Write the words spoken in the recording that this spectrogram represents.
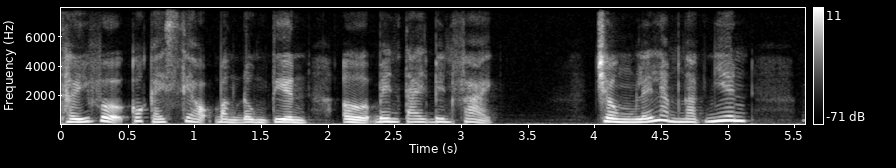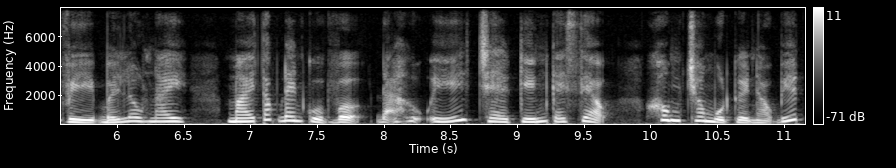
Thấy vợ có cái sẹo bằng đồng tiền ở bên tay bên phải. Chồng lấy làm ngạc nhiên vì bấy lâu nay mái tóc đen của vợ đã hữu ý che kín cái sẹo không cho một người nào biết.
